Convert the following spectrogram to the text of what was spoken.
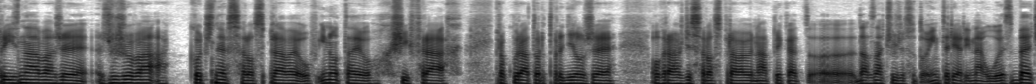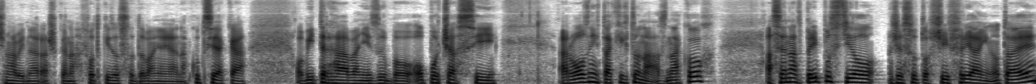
priznáva, že Žužová a Kočner sa rozprávajú v inotajoch, šifrách. Prokurátor tvrdil, že o vražde sa rozprávajú napríklad, e, naznačujú, že sú to interiéry na USB, čo má byť narážka na fotky zo sledovania Jana Kuciaka, o vytrhávaní zubov, o počasí a rôznych takýchto náznakoch. A Senát pripustil, že sú to šifry a inotaje,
